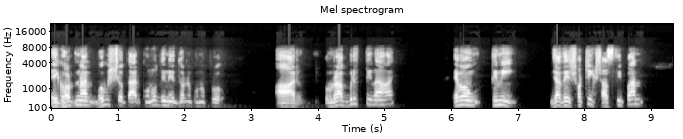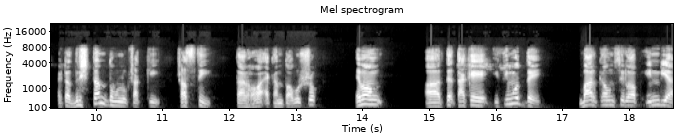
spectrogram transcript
এই ঘটনার ভবিষ্যৎ আর কোনোদিন এই ধরনের কোনো আর পুনরাবৃত্তি না হয় এবং তিনি যাতে সঠিক শাস্তি পান, একটা দৃষ্টান্তমূলক সাক্ষী, শাস্তি তার হওয়া একান্ত আবশ্যক এবং তাকে ইতিমধ্যেই Bar Council of India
